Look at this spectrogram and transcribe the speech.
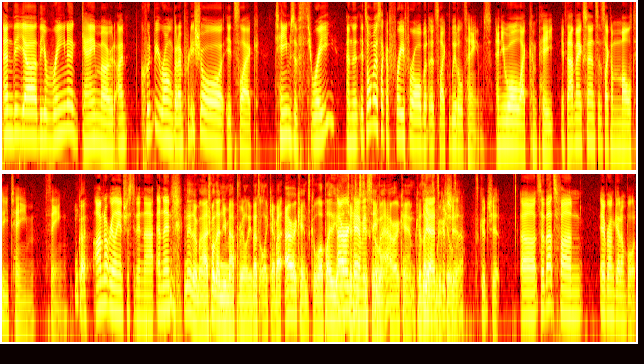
and the uh, the arena game mode, I could be wrong, but I'm pretty sure it's like teams of three, and the, it's almost like a free for all, but it's like little teams, and you all like compete. If that makes sense, it's like a multi-team thing. Okay. I'm not really interested in that. And then Neither am I. I just want that new map, really. That's all I care about. Arrow cam's cool. I'll play the archer Arrow cam just to see cool. my arrow cam because I yeah, get it's some good, good kills shit. there. It's good shit. Uh, so that's fun. Everyone get on board.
